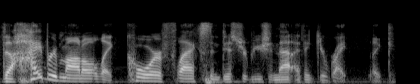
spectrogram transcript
the hybrid model, like core, flex, and distribution, that I think you're right. Like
